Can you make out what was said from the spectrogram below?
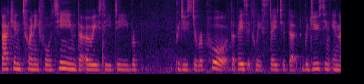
Back in 2014, the OECD produced a report that basically stated that reducing in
